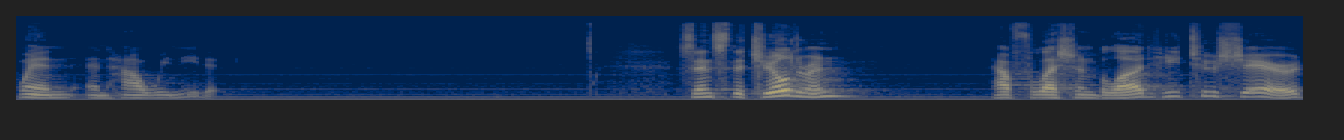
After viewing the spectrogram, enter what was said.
when and how we need it. Since the children have flesh and blood, he too shared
